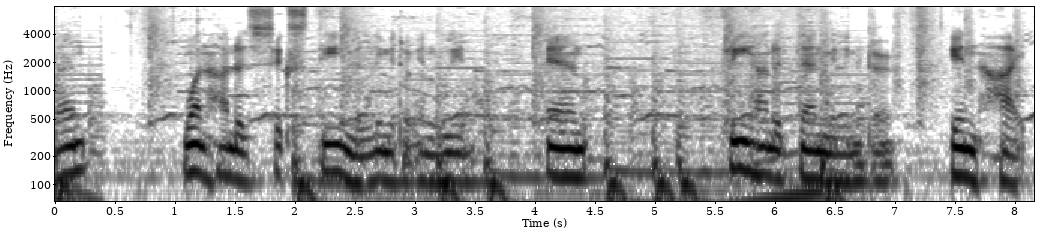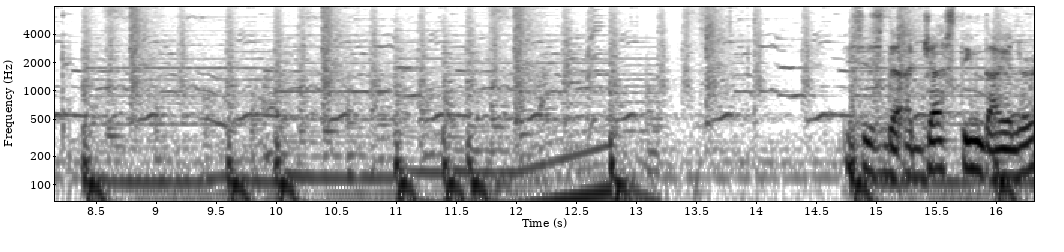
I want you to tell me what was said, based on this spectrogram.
length, 160 mm in width, and 310 mm in height. This is the adjusting dialer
